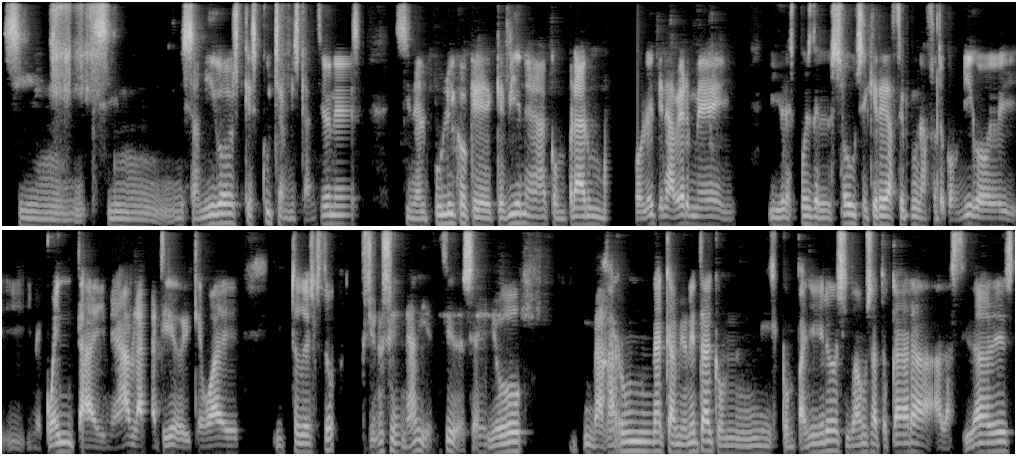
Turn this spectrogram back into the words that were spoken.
Sin, sin mis amigos que escuchan mis canciones, sin el público que, que viene a comprar un boleto, viene a verme y, y después del show se quiere hacer una foto conmigo y, me cuenta y me habla, tío, y qué guay, y todo esto, pues yo no soy nadie, tío. O sea, yo me agarro una camioneta con mis compañeros y vamos a tocar a, a las ciudades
